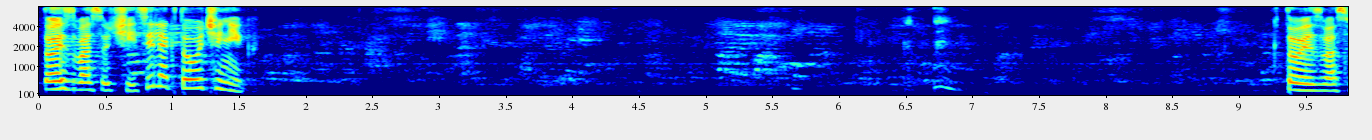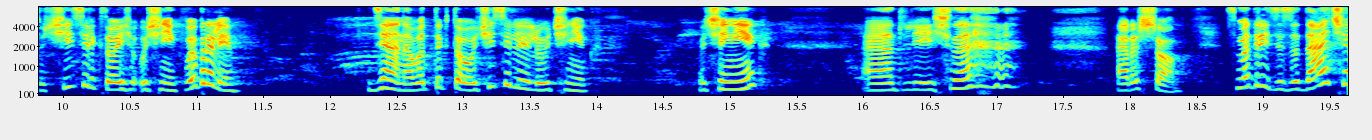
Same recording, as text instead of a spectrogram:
Кто из вас учитель, а кто ученик? Кто из вас учитель, кто ученик? Выбрали? Диана, вот ты кто, учитель или ученик? Ученик? Отлично. Хорошо. Смотрите, задача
